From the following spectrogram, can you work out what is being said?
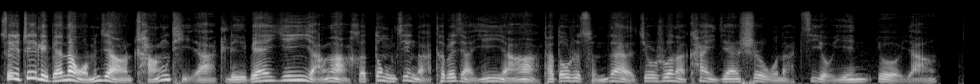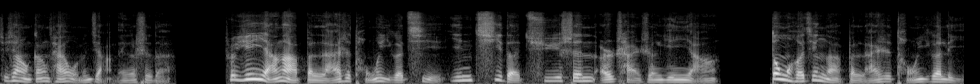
所以这里边呢，我们讲常体啊，里边阴阳啊和动静啊，特别讲阴阳啊，它都是存在的。就是说呢，看一件事物呢，既有阴又有阳，就像我刚才我们讲那个似的。说阴阳啊，本来是同一个气，因气的屈伸而产生阴阳；动和静啊，本来是同一个理，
